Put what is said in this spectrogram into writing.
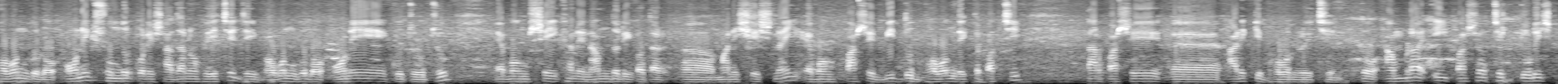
ভবনগুলো অনেক সুন্দর করে সাজানো হয়েছে। যেই ভবনগুলো অনেক উঁচু উঁচু এবং সেইখানে নান্দরিকতার মানে শেষ নাই এবং পাশে বিদ্যুৎ ভবন দেখতে পাচ্ছি। তার পাশে আরেকটি ভবন রয়েছে। তো আমরা এই পাশে হচ্ছে ট্যুরিস্ট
